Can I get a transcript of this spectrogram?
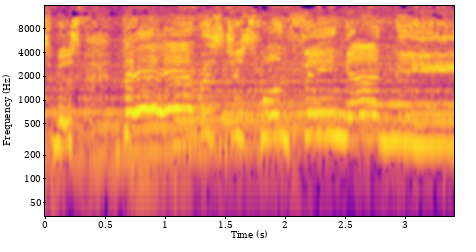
Christmas. There is just one thing I need.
